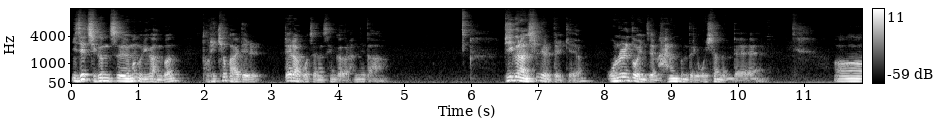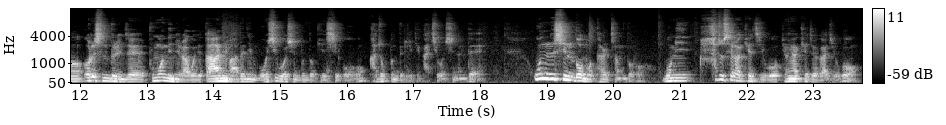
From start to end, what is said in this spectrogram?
이제 지금쯤은 우리가 한번 돌이켜 봐야 될 때라고 저는 생각을 합니다. 비근한 실례를 드릴게요. 오늘도 이제 많은 분들이 오셨는데 어, 어르신들 이제 부모님이라고 이제 따님 아드님 모시고 오신 분도 계시고 가족분들이 이렇게 같이 오시는데 운신도 못할 정도로 몸이 아주 쇠락해지고 병약해져 가지고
